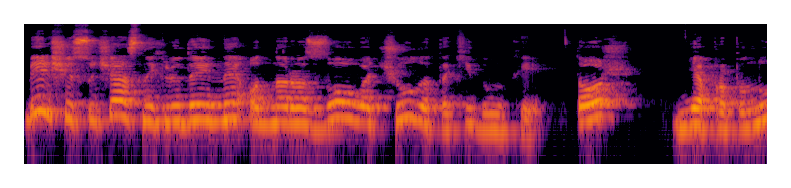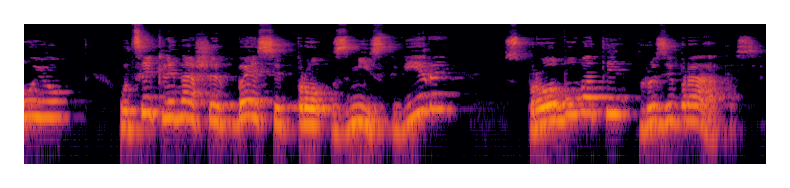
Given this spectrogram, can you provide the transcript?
Більшість сучасних людей неодноразово чули такі думки. Тож, я пропоную у циклі наших бесід про зміст віри спробувати розібратися.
